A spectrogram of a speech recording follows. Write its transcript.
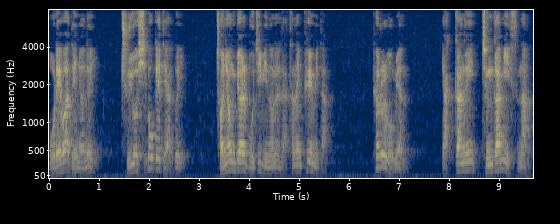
올해와 내년의 주요 15개 대학의 전형별 모집 인원을 나타낸 표입니다. 표를 보면 약간의 증감이 있으나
